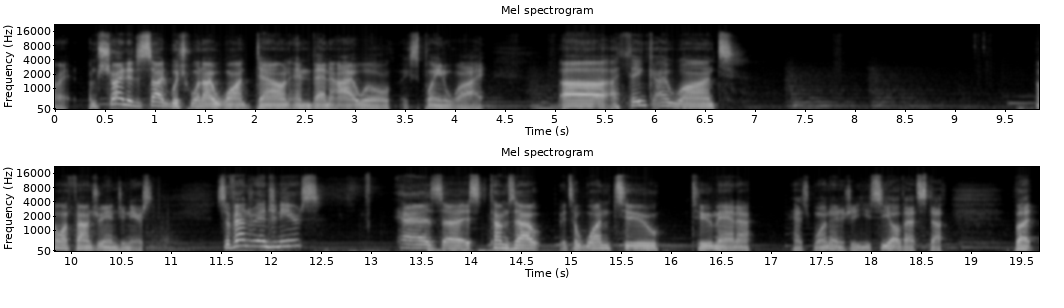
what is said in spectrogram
right. I'm trying to decide which one I want down, and then I will explain why. Uh, I think I want. I want Foundry Engineers. So Foundry Engineers has, uh, it comes out, it's a 1, 2, 2 mana, has 1 energy, you see all that stuff. But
